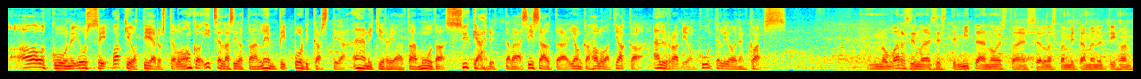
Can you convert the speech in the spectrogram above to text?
alkuun, Jussi, vakiotiedustelu. Onko itselläsi jotain lempipodcastia, äänikirjaa tai muuta sykähdyttävää sisältöä, jonka haluat jakaa Älyradion kuuntelijoiden kanssa? No varsinaisesti mitään noista ei sellaista, mitä mä nyt ihan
